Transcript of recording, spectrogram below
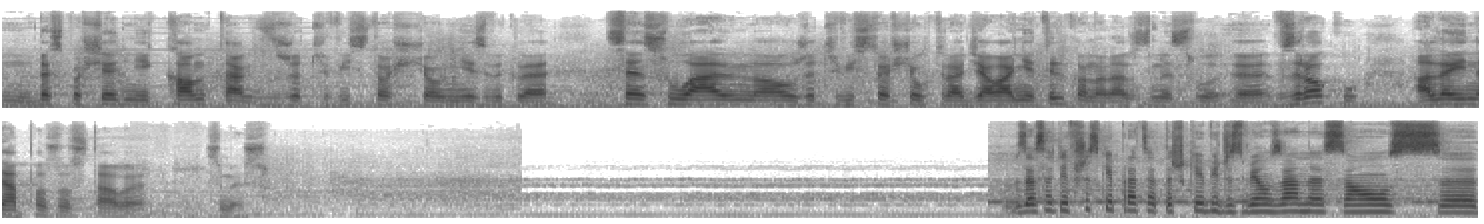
bezpośredni kontakt z rzeczywistością niezwykle sensualną, rzeczywistością, która działa nie tylko na nasz zmysł wzroku, ale i na pozostałe zmysły. W zasadzie wszystkie prace Tyszkiewicz związane są z e,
